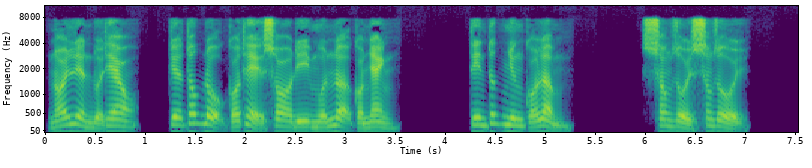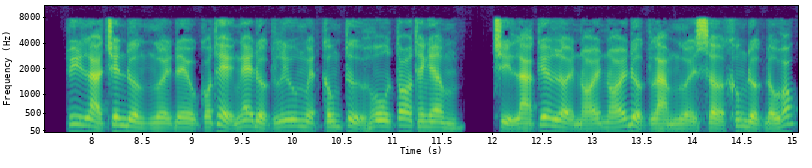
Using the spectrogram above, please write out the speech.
Nói liền đuổi theo, kia tốc độ có thể so đi muốn nợ còn nhanh. Tin tức nhưng có lầm. Xong rồi xong rồi. Tuy là trên đường người đều có thể nghe được Lưu Nguyệt công tử hô to thanh âm, chỉ là kia lời nói nói được làm người sợ không được đầu óc.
